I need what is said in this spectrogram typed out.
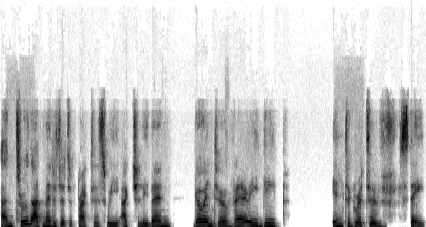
and through that meditative practice, we actually then go into a very deep integrative state.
